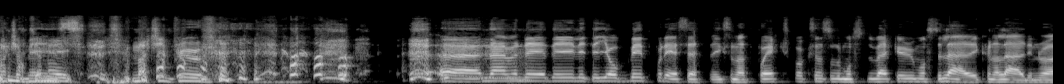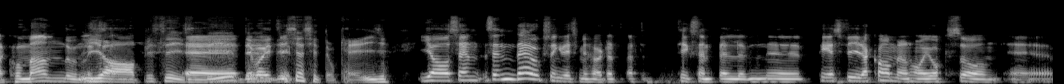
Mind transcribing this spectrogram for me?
Much amaze. Much improve. Eh, nej men det, det är lite jobbigt på det sättet liksom att på Xboxen så måste, du verkar du måste lära dig kunna lära dig några kommandon. Liksom. Ja, precis. Eh, det, är- det var ju det typ- känns inte okej. Ja, sen, sen det är också en grej som jag hört att, att till exempel eh, PS4-kameran har ju också eh,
